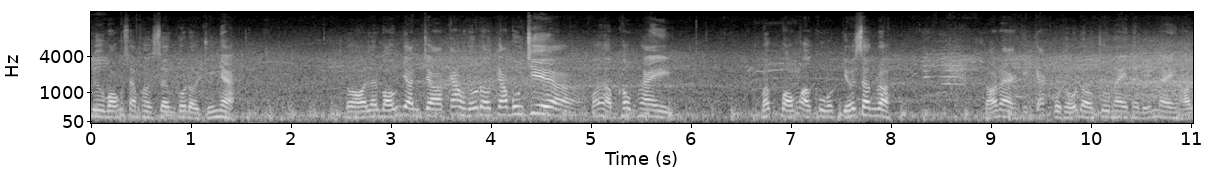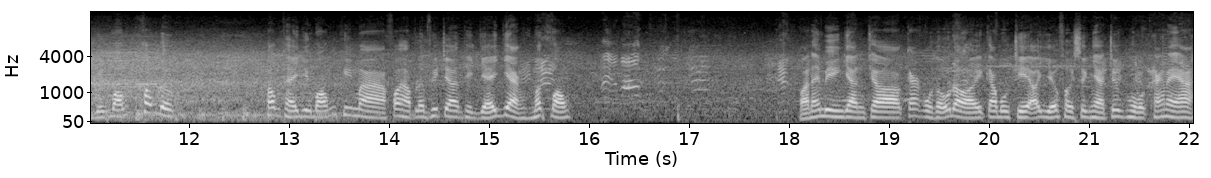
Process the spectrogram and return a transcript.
đưa bóng sang phần sân của đội chủ nhà. Cơ hội lên bóng dành cho cao thủ đội Campuchia. Phối hợp không hay, mất bóng ở khu vực giữa sân rồi. Rõ ràng thì các cầu thủ đội Brunei thời điểm này họ giữ bóng không được, không thể giữ bóng. Khi mà phối hợp lên phía trên thì dễ dàng mất bóng và ném biên dành cho các cầu thủ đội Campuchia ở giữa phần sân nhà trước khu vực khán đài A,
